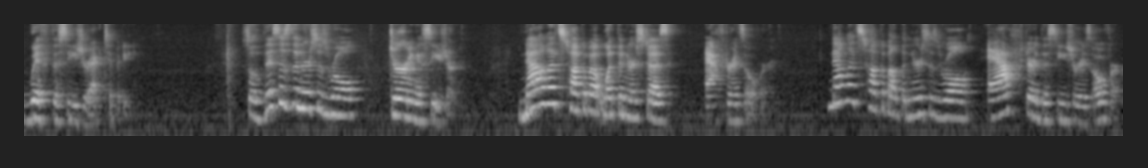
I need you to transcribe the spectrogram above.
with the seizure activity. So this is the nurse's role during a seizure. Now let's talk about what the nurse does after it's over. Now let's talk about the nurse's role after the seizure is over.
